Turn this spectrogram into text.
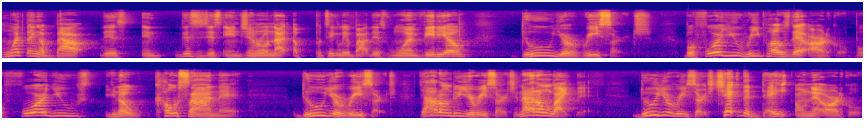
one thing about this, and this is just in general, not a, particularly about this one video. Do your research before you repost that article. Before you you know co-sign that. Do your research. Y'all don't do your research, and I don't like that. Do your research. Check the date on that article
